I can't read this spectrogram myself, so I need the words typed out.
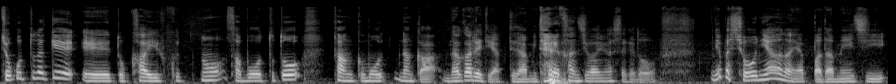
ちょこっとだけ、えっ、ー、と、回復のサポートとタンクもなんか流れてやってたみたいな感じはありましたけど、やっぱ性に合うのはやっぱダメージ、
